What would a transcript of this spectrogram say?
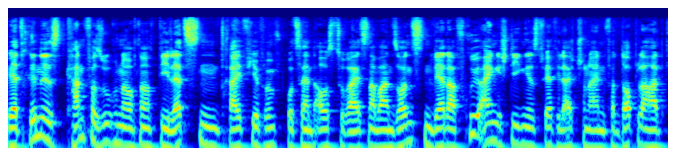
Wer drin ist, kann versuchen auch noch die letzten 3, 4, 5 Prozent auszureißen. Aber ansonsten, wer da früh eingestiegen ist, wer vielleicht schon einen Verdoppler hat,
